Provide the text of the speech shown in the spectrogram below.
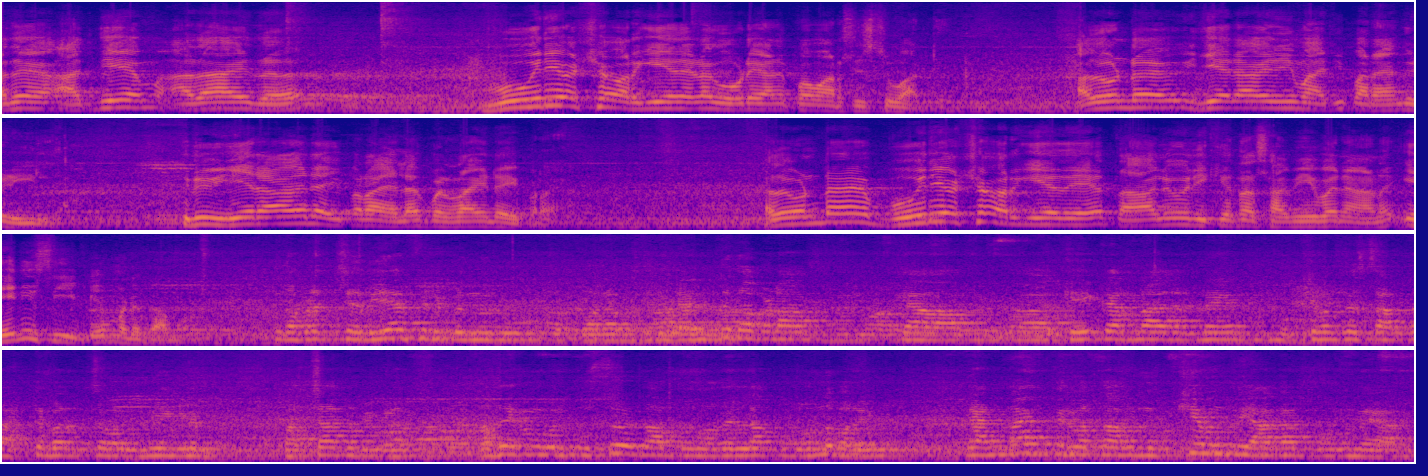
അതെ അദ്ദേഹം അതായത് ഭൂരിപക്ഷ വർഗീയതയുടെ കൂടെയാണ് ഇപ്പോൾ മാർക്സിസ്റ്റ് പാർട്ടി. അതുകൊണ്ട് വിജയരാഘവനെ മാറ്റി പറയാൻ കഴിയില്ല. ഇത് വിജയരാഘവന്റെ അഭിപ്രായമല്ല പിണറായിന്റെ അഭിപ്രായം. അതുകൊണ്ട് ഭൂരിപക്ഷ വർഗീയതയെ താലോലിക്കുന്ന സമീപനാണ് ഇനി സി പി എം എടുക്കാൻ പോകുന്നത്. നമ്മുടെ ചെറിയ ഫിലിപ്പിന്നൊരു രണ്ട് തവണ ക- കരുണാകരനെ മുഖ്യമന്ത്രി സ്ഥാനത്ത് അട്ടിമറിച്ചവർ ഇനിയെങ്കിലും പശ്ചാത്തപിക്കണം. അദ്ദേഹം ഒരു പുസ്തകം എഴുതാൻ പോകുന്നു അതെല്ലാം തുറന്നു പറയും. രണ്ടായിരത്തി ഇരുപത്തി ആറ് മുഖ്യമന്ത്രിയാകാൻ പോകുന്നതാണ്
